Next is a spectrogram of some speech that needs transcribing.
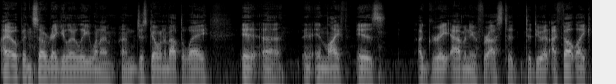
I open so regularly when I'm I'm just going about the way it uh, in life is a great avenue for us to to do it. I felt like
